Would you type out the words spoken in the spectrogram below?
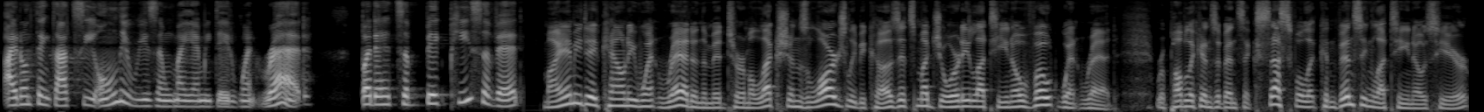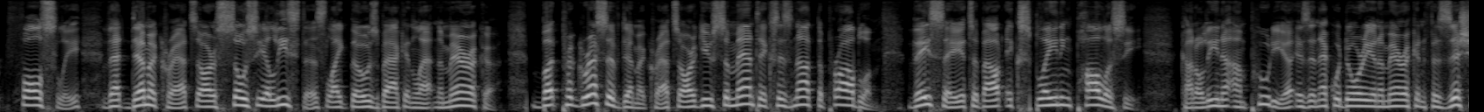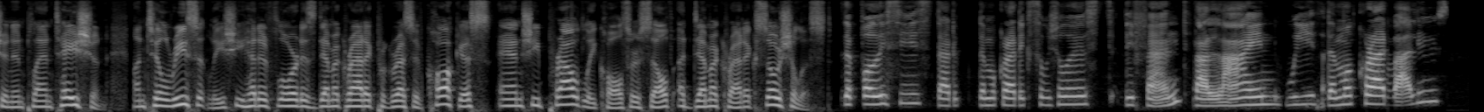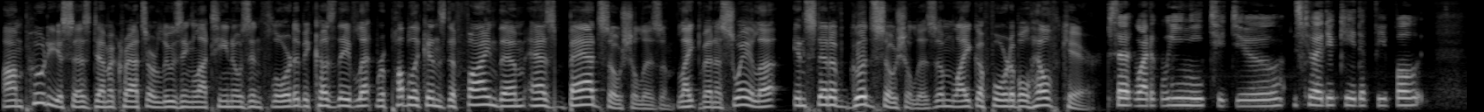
I don't think that's the only reason Miami Dade went red, but it's a big piece of it. Miami Dade County went red in the midterm elections largely because its majority Latino vote went red. Republicans have been successful at convincing Latinos here, falsely, that Democrats are socialistas like those back in Latin America. But progressive Democrats argue semantics is not the problem. They say it's about explaining policy. Carolina Ampudia is an Ecuadorian American physician in Plantation. Until recently, she headed Florida's Democratic Progressive Caucus, and she proudly calls herself a Democratic Socialist. The policies that Democratic Socialists defend align with Democrat values. Ampudia says Democrats are losing Latinos in Florida because they've let Republicans define them as bad socialism, like Venezuela, instead of good socialism, like affordable health care. So, what we need to do is to educate the people.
